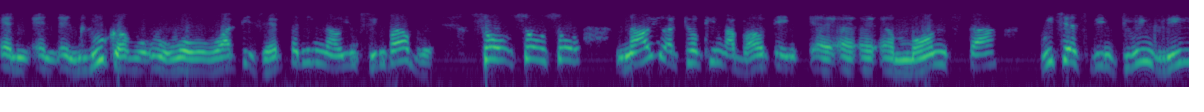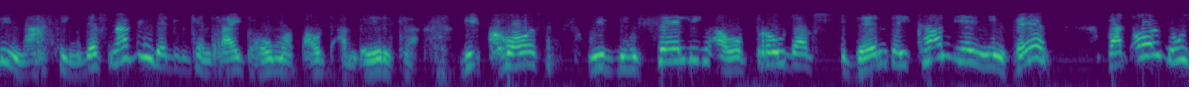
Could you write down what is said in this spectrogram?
And, and, and look at what is happening now in Zimbabwe. So so so now you are talking about a, a- a monster which has been doing really nothing. There's nothing that we can write home about America because we've been selling our products to them. They come here and invest. But all those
